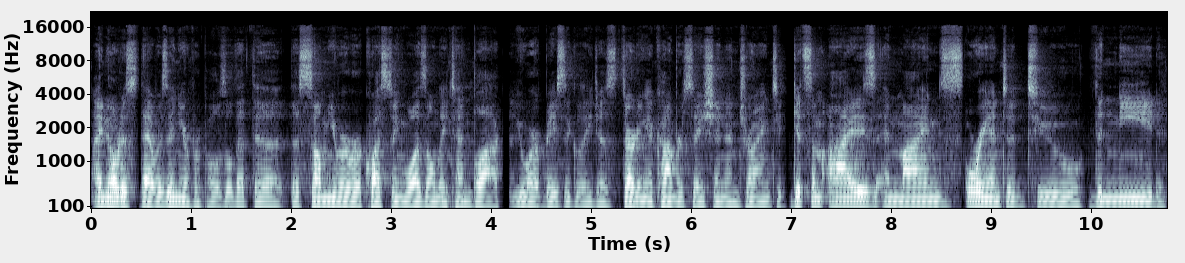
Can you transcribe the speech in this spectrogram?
I noticed that was in your proposal that the, the sum you were requesting was only 10 block. You are basically just starting a conversation and trying to get some eyes and minds oriented to the need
